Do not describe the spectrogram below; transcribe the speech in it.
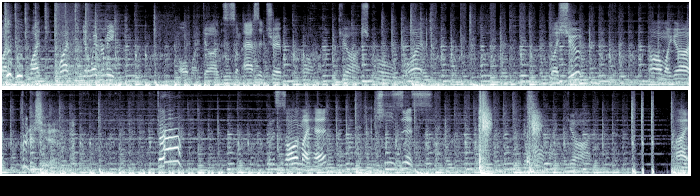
What? What? What? Get away from me! Oh my god, this is some acid trip. Oh my gosh. Oh, what? Do I shoot? Oh my god. Finish him. Ah! And this is all in my head? Jesus! Oh my god. I...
